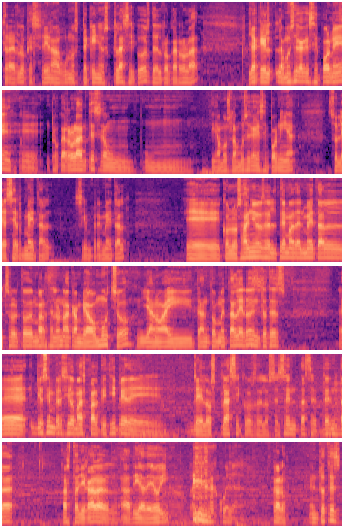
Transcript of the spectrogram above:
traer lo que serían algunos pequeños clásicos del rock and roll, ya que la música que se pone, eh, rock and roll antes era un, un, digamos, la música que se ponía solía ser metal, siempre metal. Eh, con los años el tema del metal, sobre todo en Barcelona, ha cambiado mucho, ya no hay tanto metalero, entonces eh, yo siempre he sido más partícipe de, de, los clásicos de los 60, 70, hasta llegar a, a día de hoy. Ah, la vieja escuela. Claro, entonces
